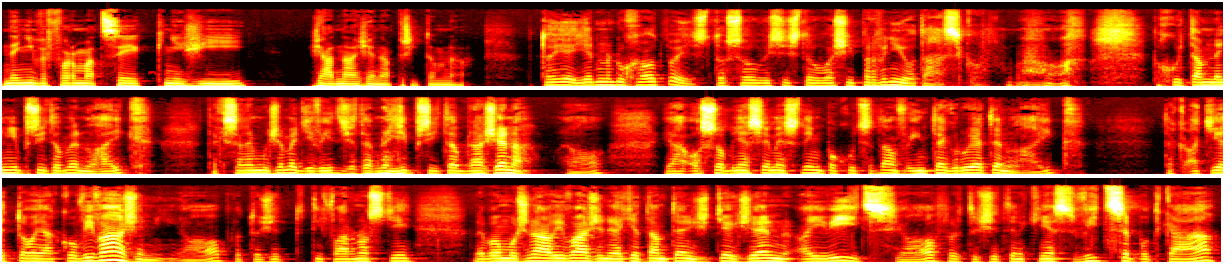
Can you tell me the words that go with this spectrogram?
Není ve formaci kněží žádná žena přítomná. To je jednoduchá odpověď. To souvisí s tou vaší první otázkou. Pokud tam není přítomen like, tak se nemůžeme divit, že tam není přítomna žena. Jo? Já osobně si myslím, pokud se tam integruje ten like, tak ať je to jako vyvážený, jo? protože ty farnosti, nebo možná vyvážený, ať je tam ten, těch žen a i víc, jo? protože ten kněz víc se potká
